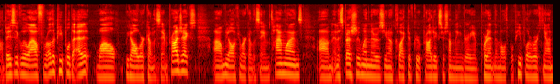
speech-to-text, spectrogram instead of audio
I'll basically allow for other people to edit while we all work on the same projects. Um, we all can work on the same timelines, um, and especially when there's you know collective group projects or something very important that multiple people are working on,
